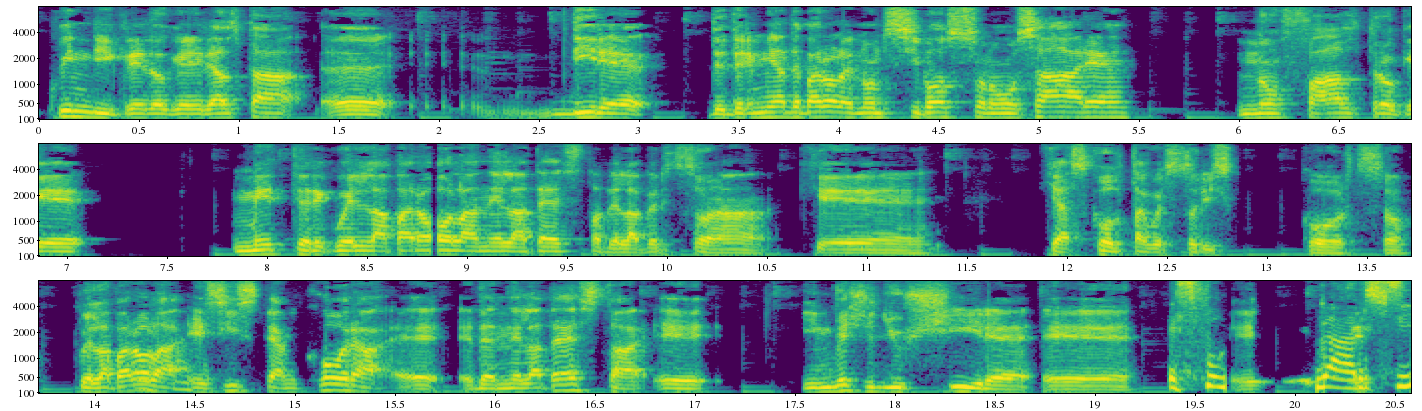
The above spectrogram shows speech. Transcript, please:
Quindi credo che in realtà eh, dire determinate parole non si possono usare non fa altro che mettere quella parola nella testa della persona che, che ascolta questo discorso. Quella parola esatto. esiste ancora eh, ed è nella testa e invece di uscire e, e sfogarsi.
